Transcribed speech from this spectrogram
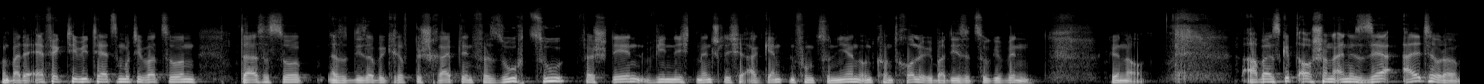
Und bei der Effektivitätsmotivation, da ist es so, also dieser Begriff beschreibt den Versuch zu verstehen, wie nicht menschliche Agenten funktionieren und Kontrolle über diese zu gewinnen. Genau. Aber es gibt auch schon eine sehr alte oder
